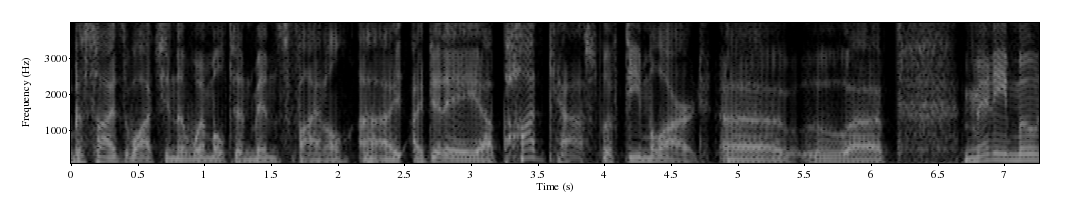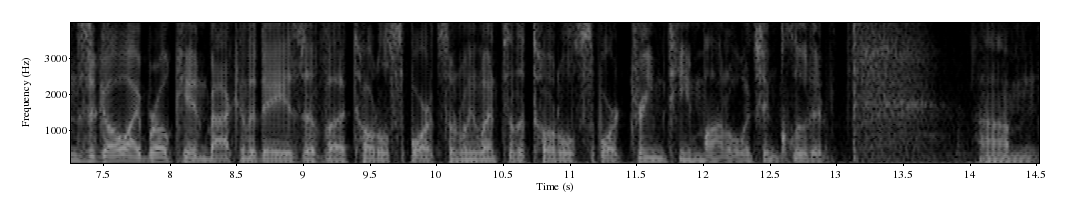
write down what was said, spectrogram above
besides watching the Wimbledon men's final, I, I, did a, uh, podcast with Dean Millard, uh, who uh, many moons ago I broke in back in the days of uh, Total Sports when we went to the Total Sport Dream Team model, which included um,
